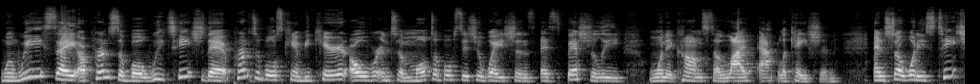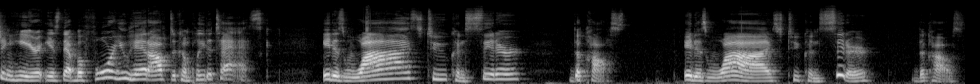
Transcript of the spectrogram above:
when we say a principle, we teach that principles can be carried over into multiple situations, especially when it comes to life application. And so, what he's teaching here is that before you head off to complete a task, it is wise to consider the cost. It is wise to consider the cost.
